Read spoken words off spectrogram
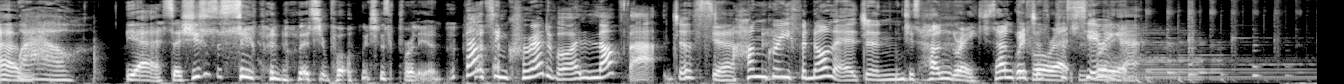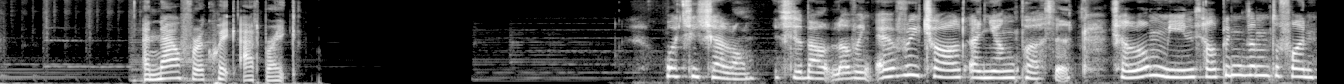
Um, wow. Yeah, so she's just super knowledgeable, which is brilliant. That's incredible. I love that. Just Yeah. hungry for knowledge and She's hungry. She's hungry for it. She's brilliant. it. And now for a quick ad break. What is Shalom? It's about loving every child and young person. Shalom means helping them to find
